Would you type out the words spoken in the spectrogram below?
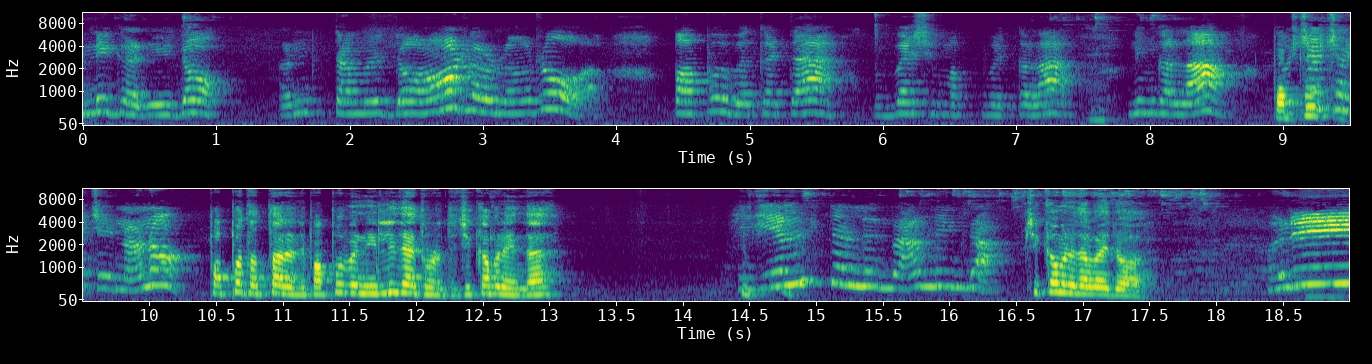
ಅಲ್ಲಿಗರಿದು ಅಂತಮಿದೋರು ಪಾಪ ಬೇಕತ್ತ ಬೇಷ್ ಮಕ್ಬೇಕಲ್ಲ ನಿಂಗಲ್ಲ? ಪಪ್ಪು ನಾನು. ಪಪ್ಪ ತತ್ತಾರೆ ಪಪ್ಪ ಬನ್ನಿ ಇಲ್ಲಿಂದ ಯಾಕೆ ತೊಗೊಳ್ತಿ ಚಿಕ್ಕ ಮನೆಯಿಂದ? ಚಿಕ್ಕ ಮನೆದಲ್ವಾ ಇದು? ಅಲ್ಲಿ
